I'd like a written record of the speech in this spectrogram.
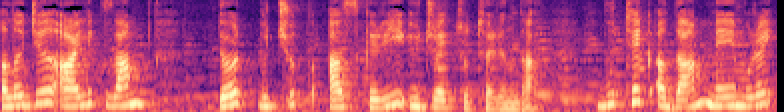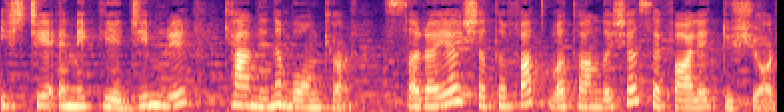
alacağı aylık zam 4,5 asgari ücret tutarında. Bu tek adam memura, işçiye, emekliye cimri, kendine bonkör. Saraya şatafat, vatandaşa sefalet düşüyor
